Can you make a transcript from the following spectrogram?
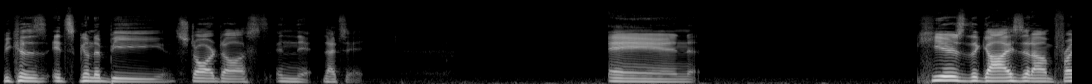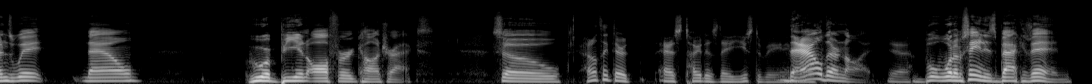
because it's gonna be Stardust and it. That's it. And here's the guys that I'm friends with now who are being offered contracts. So I don't think they're as tight as they used to be. now they're not. yeah. But what I'm saying is back then.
